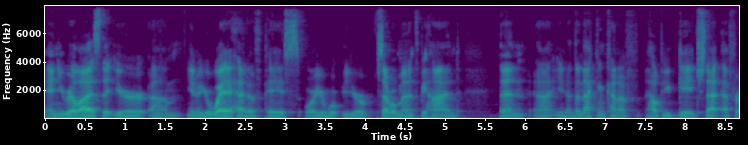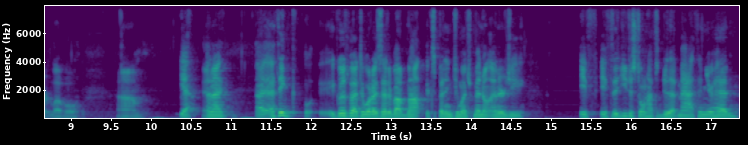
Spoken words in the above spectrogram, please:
and you realize that you're um, you know you're way ahead of pace or you're you're several minutes behind then uh, you know then that can kind of help you gauge that effort level um, Yeah, and, And- I I think it goes back to what I said about not expending too much mental energy. If if you just don't have to do that math in your head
